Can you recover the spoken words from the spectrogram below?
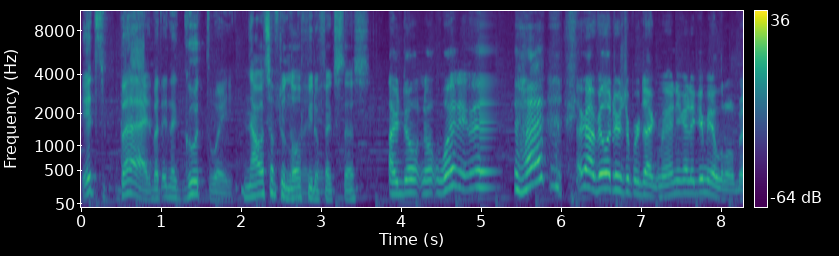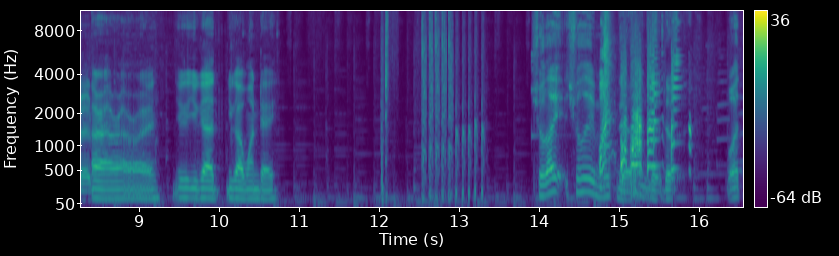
It's bad, but in a good way. Now it's up to You know what Lofi to fix this. I don't know what. Huh? I got villagers to protect, man. You gotta give me a little bit. All right, all right, all right. You you got you got one day. Should I should I make the, the, the what?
